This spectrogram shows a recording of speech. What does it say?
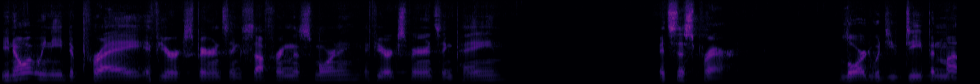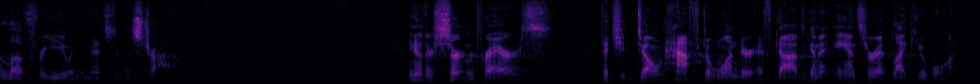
You know what we need to pray if you're experiencing suffering this morning, if you're experiencing pain? It's this prayer Lord, would you deepen my love for you in the midst of this trial? You know, there's certain prayers that you don't have to wonder if God's going to answer it like you want.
